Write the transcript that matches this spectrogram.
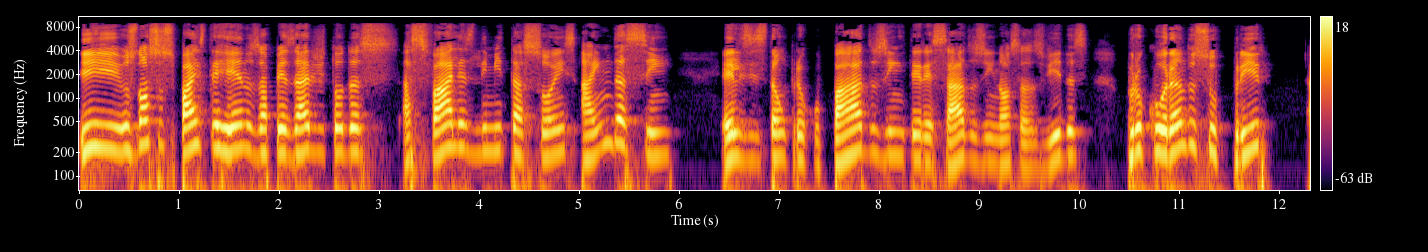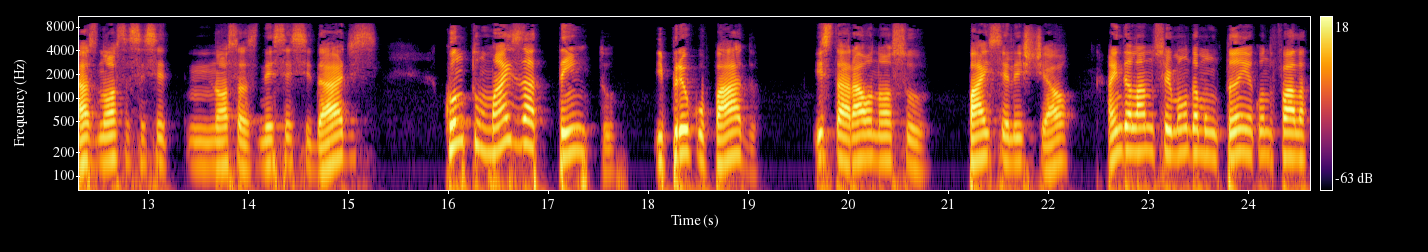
E os nossos pais terrenos, apesar de todas as falhas, limitações, ainda assim, eles estão preocupados e interessados em nossas vidas, procurando suprir as nossas, necessidades. Quanto mais atento e preocupado estará o nosso Pai Celestial, ainda lá no Sermão da Montanha, quando fala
